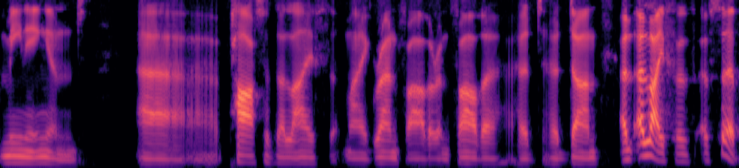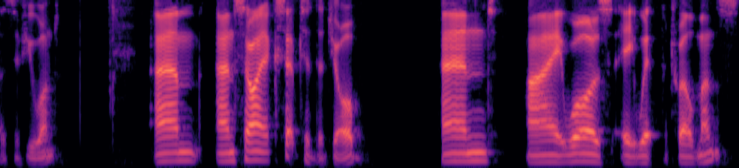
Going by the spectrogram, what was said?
meaning and uh, part of the life that my grandfather and father had had done, a, a life of, of service, if you want. Um, and so I accepted the job, and I was a whip for twelve months,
